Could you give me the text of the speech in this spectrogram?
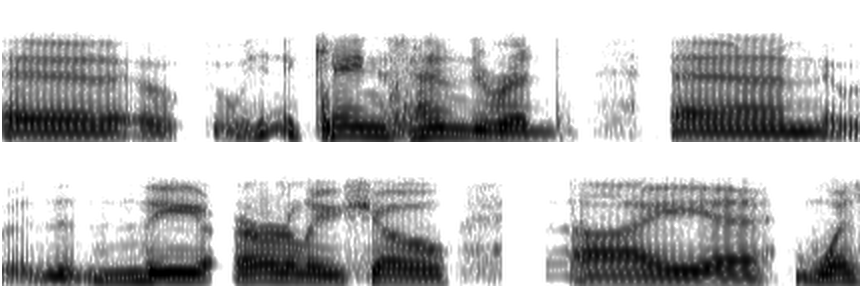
uh, Cain's Hundred and the early show. I uh, was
